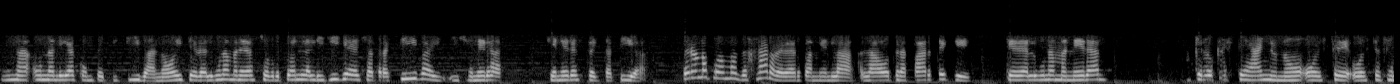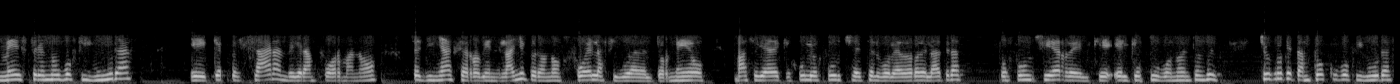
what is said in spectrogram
una, una, liga competitiva, ¿no? Y que de alguna manera, sobre todo en la liguilla, es atractiva y, y genera, genera expectativa. Pero no podemos dejar de ver también la, la otra parte que, que de alguna manera creo que este año no o este o este semestre no hubo figuras eh, que pesaran de gran forma, ¿no? O sea, Gignac cerró bien el año, pero no fue la figura del torneo, más allá de que Julio Furche es el goleador del Atlas, pues fue un cierre el que el que tuvo, ¿no? Entonces, yo creo que tampoco hubo figuras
